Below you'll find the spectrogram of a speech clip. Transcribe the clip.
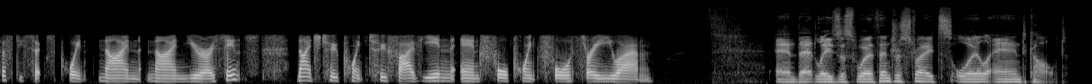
56.99 euro cents, 92.25 yen, and 4.43 yuan. And that leaves us with interest rates, oil, and gold.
